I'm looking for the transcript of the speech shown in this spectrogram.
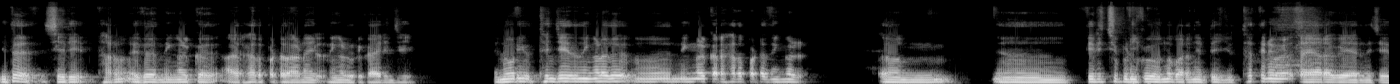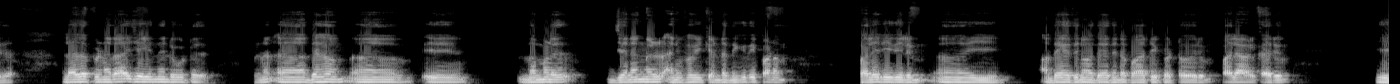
ഇത് ശരി ധർമ്മ ഇത് നിങ്ങൾക്ക് അർഹതപ്പെട്ടതാണെങ്കിൽ നിങ്ങൾ ഒരു കാര്യം ചെയ്യും. എന്നോട് യുദ്ധം ചെയ്ത് നിങ്ങളത് നിങ്ങൾക്ക് അർഹതപ്പെട്ട നിങ്ങൾ തിരിച്ചു പിടിക്കൂ എന്ന് പറഞ്ഞിട്ട് യുദ്ധത്തിന് തയ്യാറാകുകയായിരുന്നു ചെയ്തത്. അല്ലാതെ പിണറായി ചെയ്യുന്നതിന്റെ കൂട്ട് അദ്ദേഹം നമ്മൾ ജനങ്ങൾ അനുഭവിക്കേണ്ട നികുതി പണം പല രീതിയിലും ഈ അദ്ദേഹത്തിനും അദ്ദേഹത്തിന്റെ പാർട്ടിപ്പെട്ടവരും പല ആൾക്കാരും ഈ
